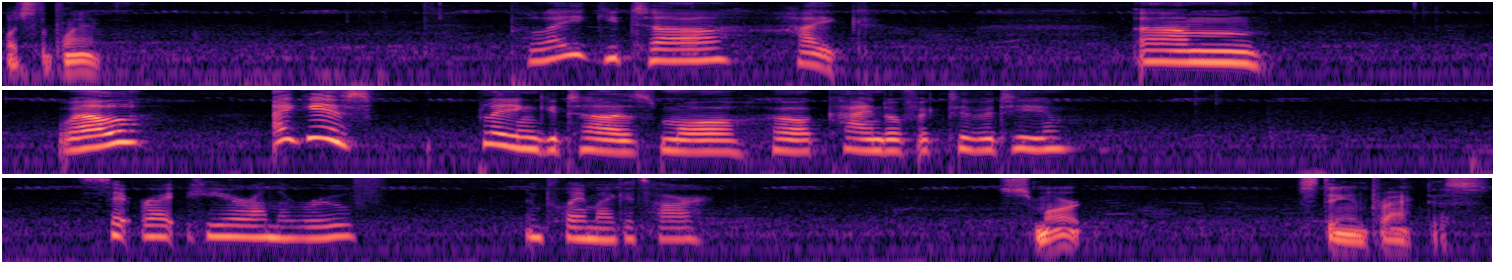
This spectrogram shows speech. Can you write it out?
What's the plan? Play guitar, hike. Um. Well, I guess playing guitar is more her kind of activity. Sit right here on the roof and play my guitar. Smart. Stay in practice.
